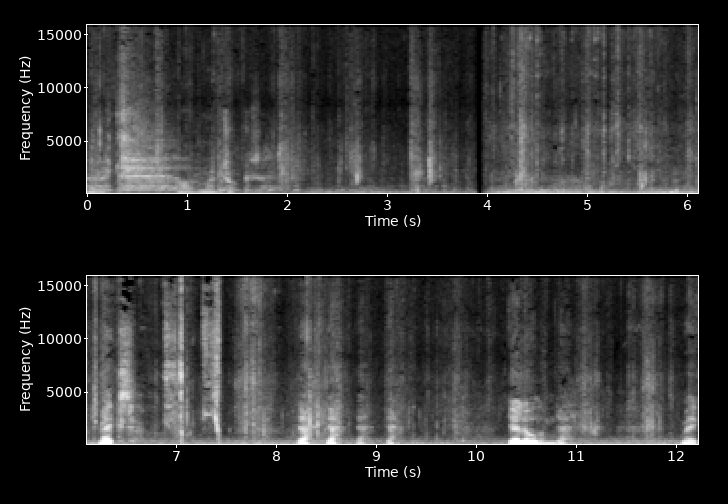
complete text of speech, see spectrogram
Evet, orman çok güzel. Max. Gel gel gel gel. Gel oğlum gel. Max.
